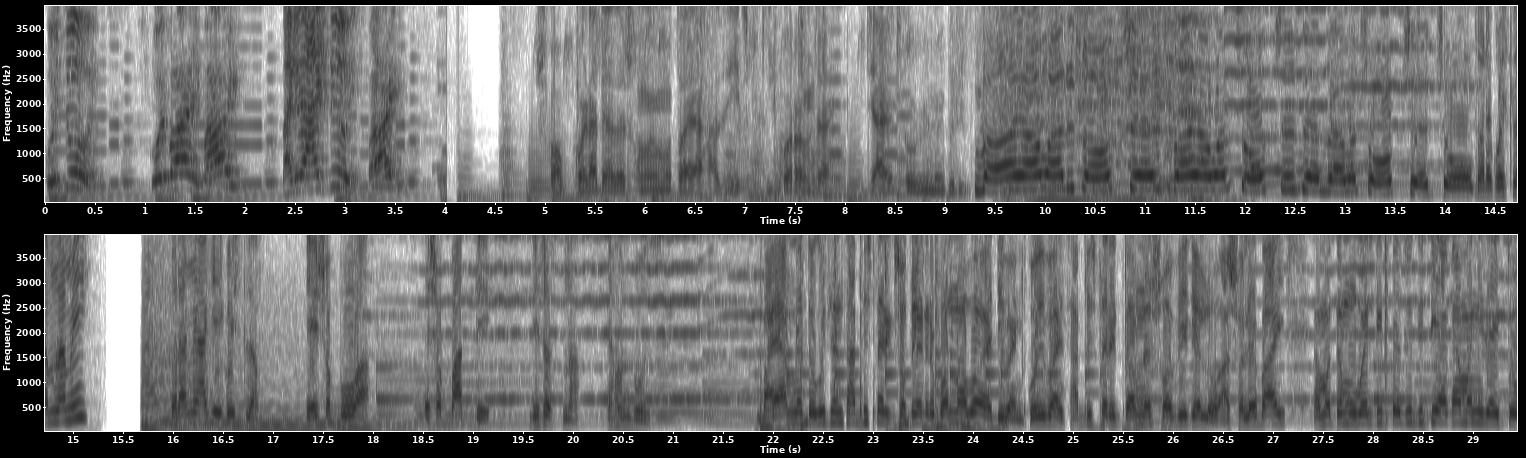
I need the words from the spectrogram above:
কই তুই? কই ভাই ভাই? বাইরে আই তুই। ভাই? সব কয়টা দেওয়া যায় সময় মতো আয়া হাজির কি করানো যায়? যাই একটু অভিনয় করি। ভাই আমার সব শেষ ভাই আমার সব শেষ ভাই আমার সব শেষ সব। তোরা কইছিলাম না আমি? তোরা আমি আগেই কইছিলাম যে এইসব বুয়া এসব বাদ দে দিছস না এখন বুঝ। ভাই আপনি তো কইছেন ছাব্বিশ তারিখ চকলেটের বন্যা বয় দিবেন। কই ভাই ছাব্বিশ তারিখ তো আপনার সবই গেল। আসলে ভাই আমার তো মোবাইল টিপে যদি টিয়া কামানি যাইতো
